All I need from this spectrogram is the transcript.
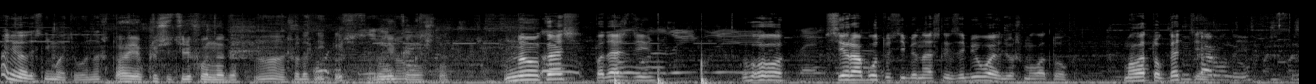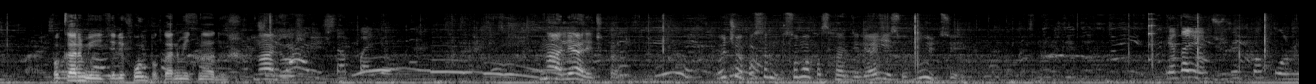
а не надо снимать его, на что? А, я включить телефон надо. А, что так не включится? Не, Ну. конечно. Ну-ка, подожди. О, все работу себе нашли. Забивай, Леш, молоток. Молоток дать тебе? Макароны. Покорми, телефон покормить надо. На, Леш. На, лялечка. Вы что, с ума посходили? А есть вы будете? Я чуть-чуть похоже.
